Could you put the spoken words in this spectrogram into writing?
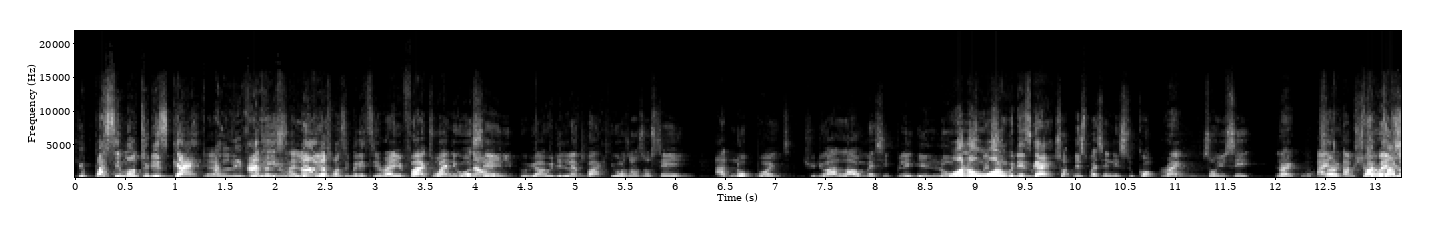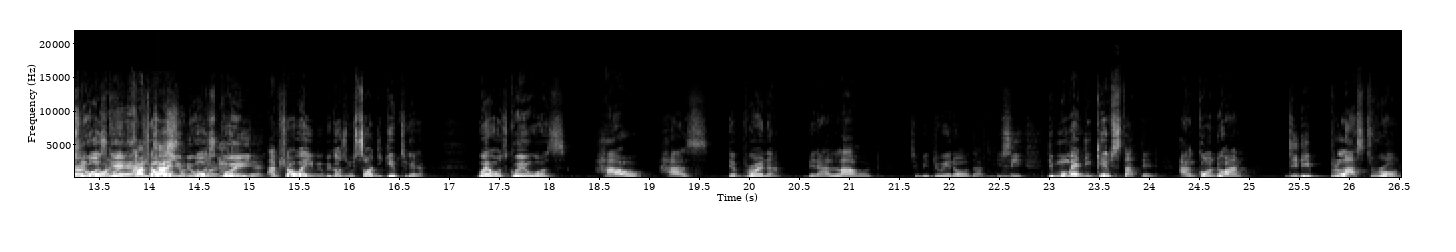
you pass him on to this guy. Yeah. And leave And him he's alone. And now leave your responsibility, right? In fact, when he was Now- saying you are with the left back, he was also saying at no point should you allow Messi play alone. One on this one with this guy. So this person needs to come. Right. So you see, Right. I, Sorry. I'm sure where Fantastic UB was point. going. Yeah. I'm sure where Fantastic UB was going. Yeah. I'm sure where UB because we saw the game together. Where it was going was how has De Bruyne been allowed to be doing all that. You mm-hmm. see, the moment the game started and Gündoğan did a blast run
